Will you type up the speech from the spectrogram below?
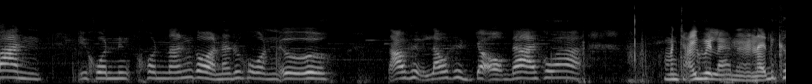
บ้านอีกคนนึงคนนั้นก่อนนะทุกคน เออเราถึงเราถึงจะออกได้ เพราะว่า มันใช้เวลานานนะทุกค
